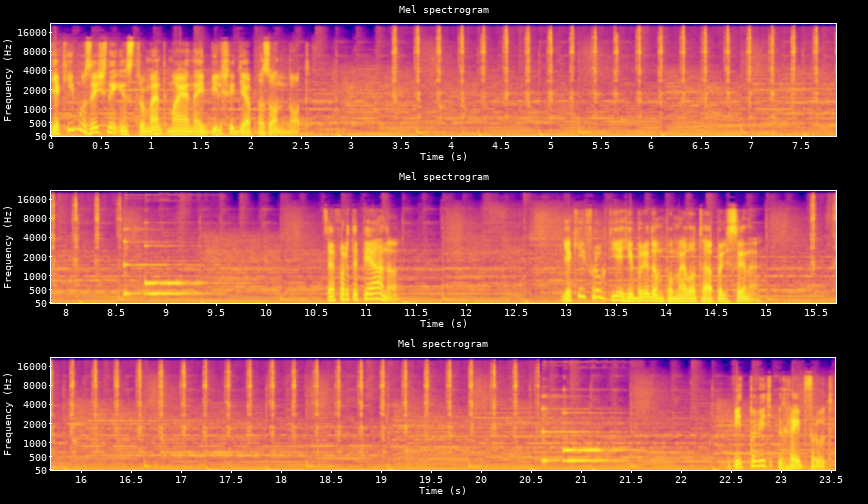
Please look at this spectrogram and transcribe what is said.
Який музичний інструмент має найбільший діапазон нот? Це фортепіано. Який фрукт є гібридом помело та апельсина? Відповідь грейпфрут.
